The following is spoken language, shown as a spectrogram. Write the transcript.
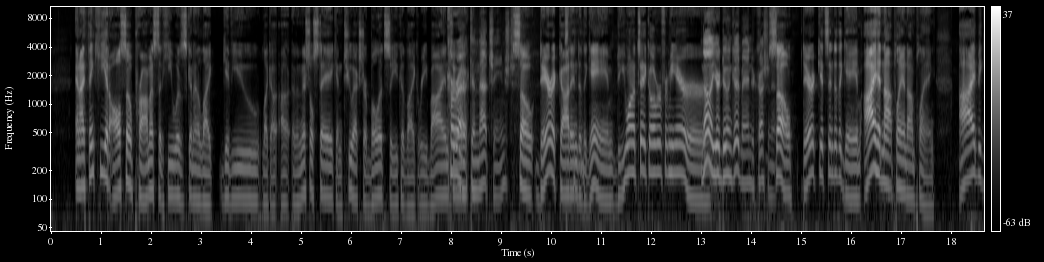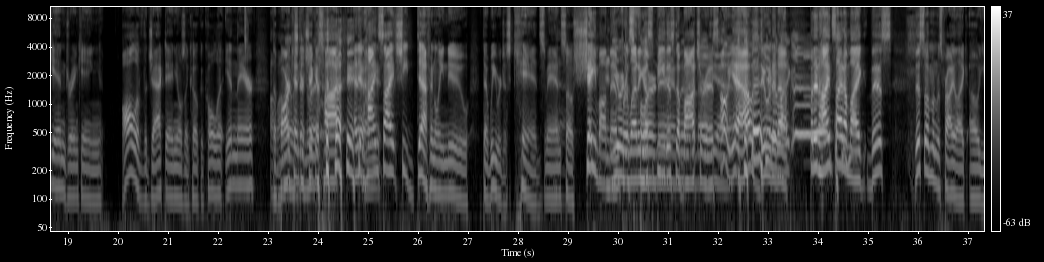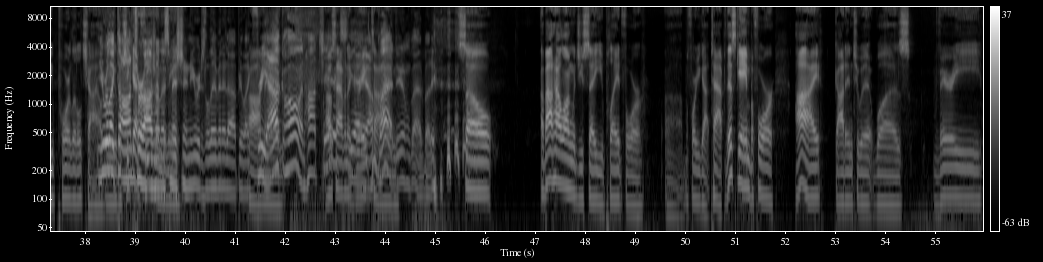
and I think he had also promised that he was gonna like give you like a, a an initial stake and two extra bullets so you could like rebuy into it. correct, and that changed. So Derek got into the game. Do you want to take over from here? Or No, you're doing good, man. You're crushing it. So Derek gets into the game. I had not planned on playing. I begin drinking all of the Jack Daniels and Coca Cola in there. Oh, the man bartender chick is hot, and in hindsight, she definitely knew that we were just kids, man. Yeah. So shame on And them for letting us be this and doing it up, debaucherous. yeah. Oh yeah, I was doing it up. but in hindsight, I'm like this. This woman was probably like, "Oh, you poor little child." You were like the she kept entourage on this mission, and you were just living it up. You're like Aw, free man. alcohol and hot chicks. I was having a yeah, great yeah, I'm time. glad, dude. I'm glad, buddy. so, about how long would you say you played for uh, before you got tapped? This game, before I got into it, was very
